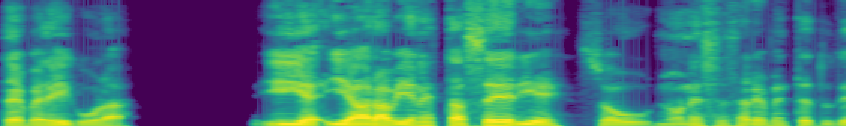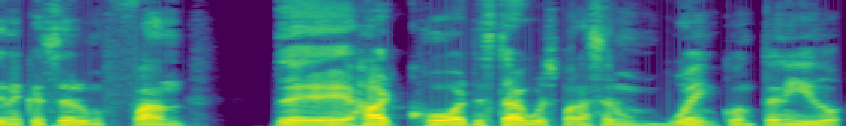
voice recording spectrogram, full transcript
de película. Y, y ahora viene esta serie, so no necesariamente tú tienes que ser un fan de hardcore de Star Wars para hacer un buen contenido.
